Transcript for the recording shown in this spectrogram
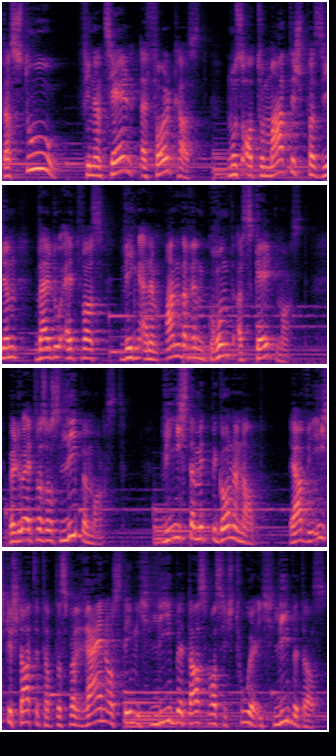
Dass du finanziellen Erfolg hast, muss automatisch passieren, weil du etwas wegen einem anderen Grund als Geld machst. Weil du etwas aus Liebe machst. Wie ich damit begonnen habe. Ja, wie ich gestartet habe. Das war rein aus dem, ich liebe das, was ich tue. Ich liebe das.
